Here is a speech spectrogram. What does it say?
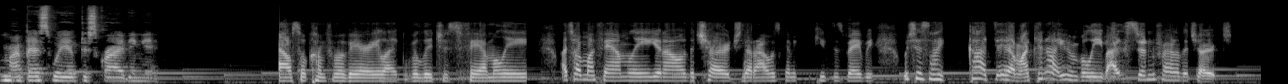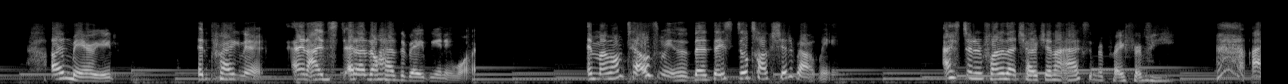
my best way of describing it. I also come from a very like religious family. I told my family, you know, the church that I was going to keep this baby, which is like, God damn, I cannot even believe I stood in front of the church, unmarried and pregnant, and I just, and I don't have the baby anymore. And my mom tells me that they still talk shit about me. I stood in front of that church and I asked them to pray for me. I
